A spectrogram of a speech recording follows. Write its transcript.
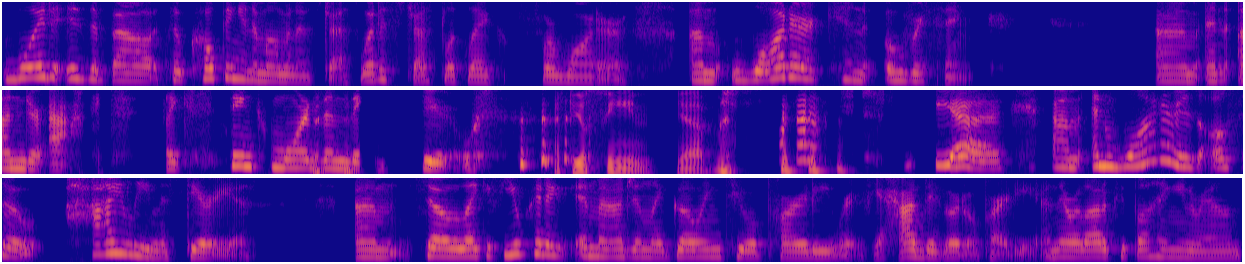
wood is about so coping in a moment of stress. What does stress look like for water? Um water can overthink um and underact. Like think more than they do. I feel seen. Yeah. yeah. Um, and water is also highly mysterious. Um, so like if you could imagine like going to a party where if you had to go to a party and there were a lot of people hanging around,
